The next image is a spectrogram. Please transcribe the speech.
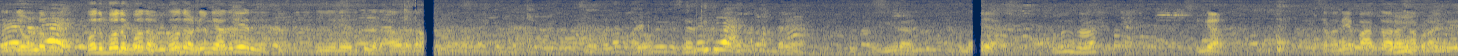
கொஞ்சம் உள்ள போங்க. போதும் போதும் போதும் போதும். நீங்க அதுலயே இருங்க. நீங்க இதை எடுத்துக்கிற அவ்வளவுதான். எங்க உடனே வராங்க அப்புறம் அங்கே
